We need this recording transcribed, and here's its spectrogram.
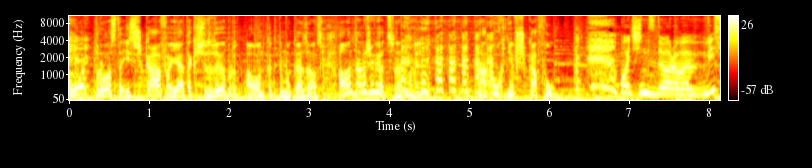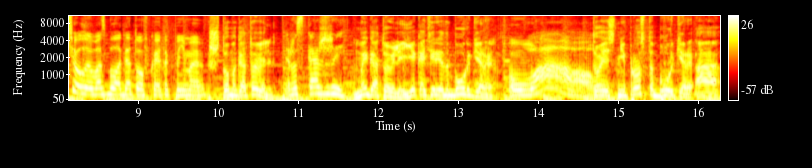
кот просто из шкафа. Я так еще задаю вопрос, а он как там оказался? А он там живет, все нормально. На кухне в шкафу. Очень здорово. Веселая у вас была готовка, я так понимаю. Что мы готовили? Расскажи. Мы готовили екатеринбургеры. Вау! То есть не просто бургеры, а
